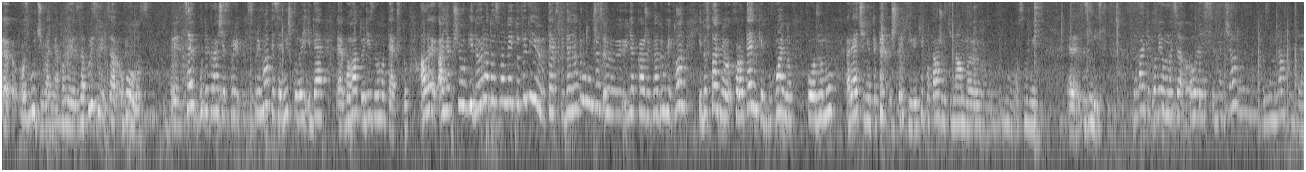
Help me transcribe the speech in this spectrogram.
е, озвучування, коли записується голос. Е, Це буде краще сприйматися, ніж коли йде е, багато різного тексту. Але а якщо відеоряд основний, то тоді текст йде на другу, вже е, як кажуть, на другий план і достатньо коротеньких, буквально по одному реченню таких штрихів, які покажуть нам ну, основний зміст. Давайте подивимося Олесь Гончар Земля гуде.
